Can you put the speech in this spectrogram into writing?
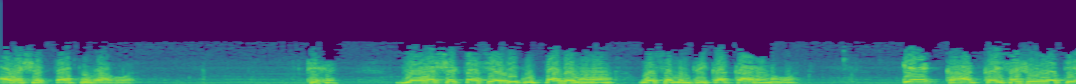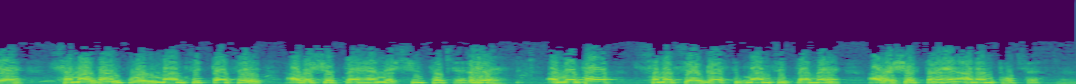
आवश्यकता पूरा हुआ। ठीक है? जो आवश्यकता से अधिक उत्पादन हुआ वो समृद्धि का कारण हुआ। ये कहा कैसे शुरू होती है? समाधान पूर्ण मानसिकता से आवश्यकताएँ निश्चित होते हैं। अन्यथा समस्याग्रस्त मानसिकता में आवश्यकताएँ अनंत होते हैं।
